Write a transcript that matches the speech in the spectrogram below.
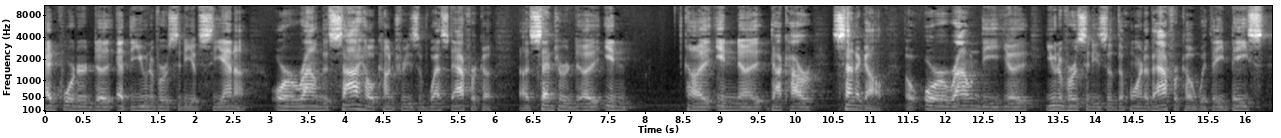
headquartered uh, at the University of Siena, or around the Sahel countries of West Africa, uh, centered uh, in, uh, in uh, Dakar, Senegal or around the uh, universities of the Horn of Africa with a base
